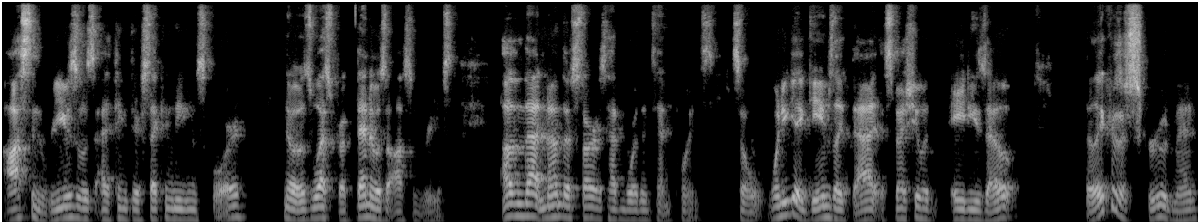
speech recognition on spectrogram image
Austin Reaves was, I think, their second leading scorer. No, it was Westbrook. Then it was Austin Reaves. Other than that, none of the starters had more than 10 points. So when you get games like that, especially with 80s out, the Lakers are screwed, man.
